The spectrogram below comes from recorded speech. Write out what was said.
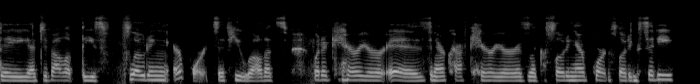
they uh, developed these floating airports, if you will. That's what a carrier is. An aircraft carrier is like a floating airport, a floating city,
